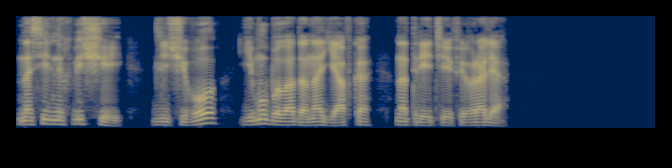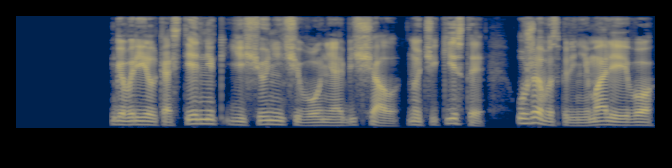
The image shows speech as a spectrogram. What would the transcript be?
насильных вещей, для чего ему была дана явка на 3 февраля. Гавриил Костельник еще ничего не обещал, но чекисты уже воспринимали его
